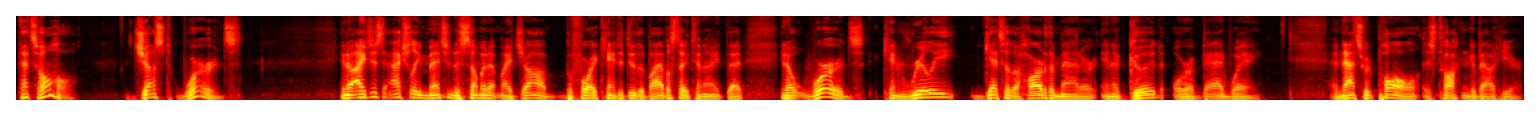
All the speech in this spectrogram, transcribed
That's all. Just words. You know, I just actually mentioned to someone at my job before I came to do the Bible study tonight that, you know, words can really get to the heart of the matter in a good or a bad way. And that's what Paul is talking about here.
